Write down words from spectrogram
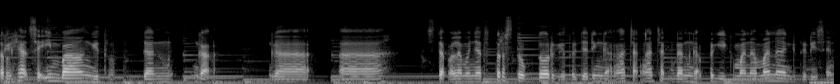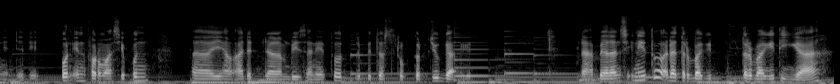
terlihat seimbang gitu dan nggak nggak uh, setiap elemennya itu terstruktur gitu. Jadi nggak ngacak-ngacak dan nggak pergi ke mana-mana gitu desainnya. Jadi pun informasi pun uh, yang ada di dalam desain itu lebih terstruktur juga gitu. Nah balance ini tuh ada terbagi terbagi tiga.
